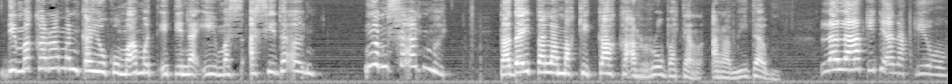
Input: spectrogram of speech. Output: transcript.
Di makaraman kayo kumamot iti naimas asidaan. Ngam saan mo't? Taday tala makikakaarubater aramidam. Lalaki ti anak yo.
